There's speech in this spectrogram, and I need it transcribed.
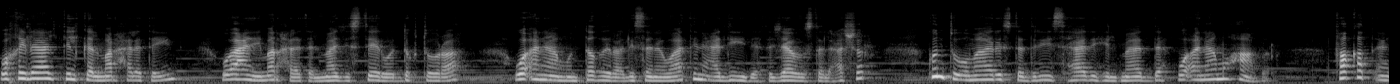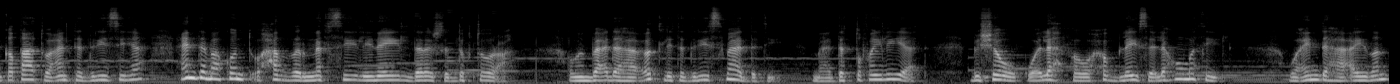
وخلال تلك المرحلتين وأعني مرحلة الماجستير والدكتوراه وأنا منتظرة لسنوات عديدة تجاوزت العشر كنت أمارس تدريس هذه المادة وأنا محاضر. فقط انقطعت عن تدريسها عندما كنت أحضر نفسي لنيل درجة الدكتوراه. ومن بعدها عدت لتدريس مادتي مادة طفيليات بشوق ولهفة وحب ليس له مثيل. وعندها أيضا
